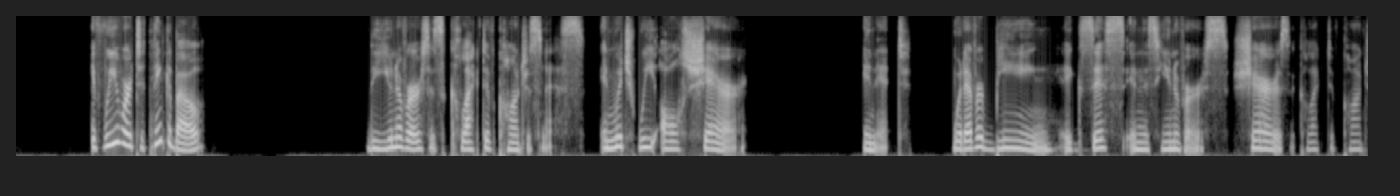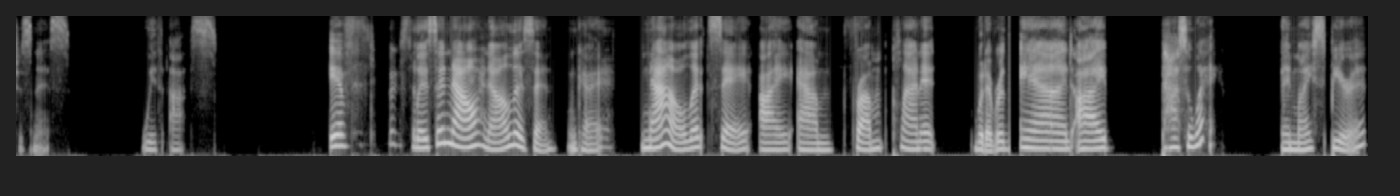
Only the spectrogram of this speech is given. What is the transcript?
if we were to think about the universe is collective consciousness in which we all share in it, whatever being exists in this universe shares a collective consciousness with us. If Listen now, now listen. Okay. Now let's say I am from planet whatever and I pass away and my spirit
